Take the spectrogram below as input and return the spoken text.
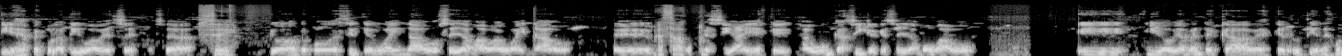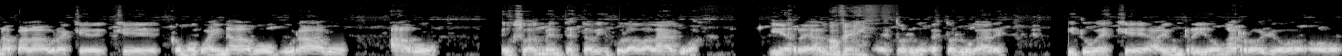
y es especulativo a veces. O sea, yo no te puedo decir que Guainabo se llamaba Guainabo. Eh, Exacto. Lo que sí hay es que hay un cacique que se llamó Mabo. Y, y obviamente cada vez que tú tienes una palabra que, que como Guainabo, Gurabo, Abo, usualmente está vinculado al agua. Y es real. Estos, estos lugares y tú ves que hay un río, un arroyo o,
